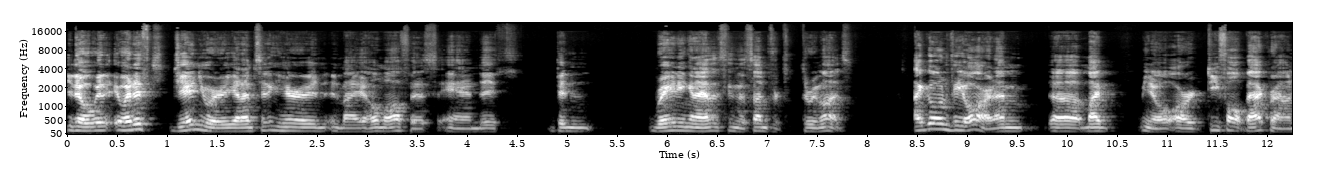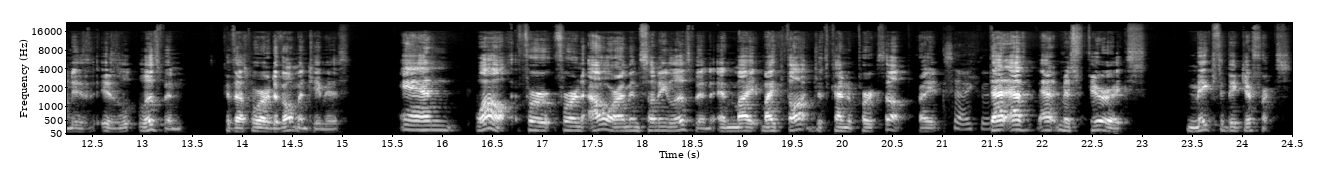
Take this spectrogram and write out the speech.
you know, when, when it's January and I'm sitting here in, in my home office and it's been raining and I haven't seen the sun for three months, I go in VR and I'm uh, my you know our default background is is Lisbon because that's where our development team is, and wow, for for an hour I'm in sunny Lisbon and my my thought just kind of perks up, right? exactly. That at- atmospherics makes a big difference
